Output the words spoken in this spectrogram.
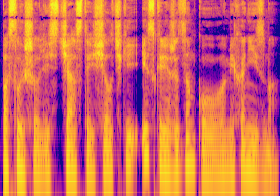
Послышались частые щелчки и скрежет замкового механизма.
